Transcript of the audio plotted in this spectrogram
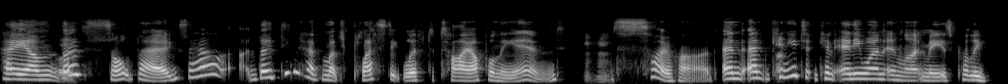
Hey, um, those salt bags, how they didn't have much plastic left to tie up on the end. hmm So hard. And and can you t- can anyone enlighten me? It's probably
